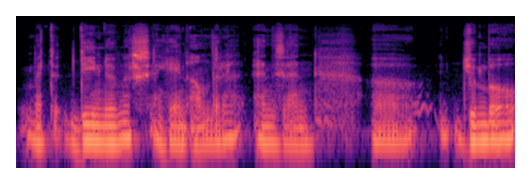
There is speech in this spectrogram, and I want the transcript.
Met die nummers en geen andere. En zijn jumbo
